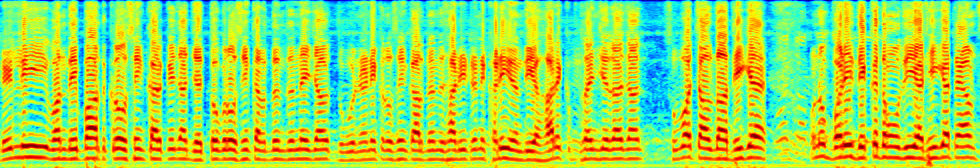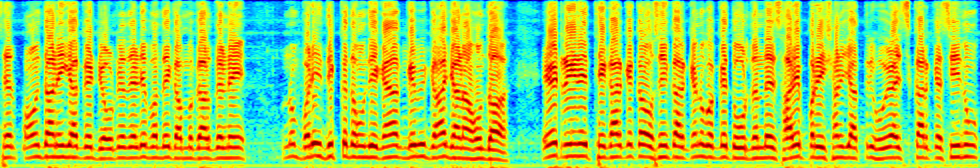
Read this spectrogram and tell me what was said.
daily Vande Bharat crossing ਕਰਕੇ ਜਾਂ ਜੈਤੋ ਕ੍ਰੋਸਿੰਗ ਕਰ ਦਿੰਦੇ ਨੇ ਜਾਂ ਦੂਰਨੇਣੀ ਕ੍ਰੋਸਿੰਗ ਕਰ ਦਿੰਦੇ, ਸਾਡੀ ਟ੍ਰੇਨ ਖੜੀ ਰਹਿੰਦੀ ਹੈ। ਹਰ ਇੱਕ ਪੈਸੇਂਜਰ ਆ ਜਾਂ ਸਵੇਰ ਚੱਲਦਾ, ਠੀਕ ਹੈ। ਉਹਨੂੰ ਬੜੀ ਦਿੱਕਤ ਆਉਂਦੀ ਹੈ, ਠੀਕ ਹੈ। ਟਾਈਮ ਸਿਰ ਪਹੁੰਚਦਾ ਨਹੀਂ ਗਾ, ਅੱਗੇ ਡਿਊਟੀ ਦੇ ਜਿਹੜੇ ਬੰਦੇ ਕੰਮ ਕਰਦੇ ਨੇ ਉਹਨੂੰ ਬੜੀ ਦਿੱਕਤ ਆਉਂਦੀ ਹੈ ਕਿ ਅੱਗੇ ਵੀ ਗਾਂ ਜਾਣਾ ਹੁੰਦਾ। ਇਹ ਟ੍ਰੇਨ ਇੱਥੇ ਕਰਕੇ ਕ੍ਰੋਸਿੰਗ ਕਰਕੇ ਇਹਨੂੰ ਅੱਗੇ ਤੋੜ ਦਿੰਦੇ ਸਾਰੇ ਪਰੇਸ਼ਾਨ ਯਾਤਰੀ ਹੋਇਆ ਇਸ ਕਰਕੇ ਅਸੀਂ ਇਹਨੂੰ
